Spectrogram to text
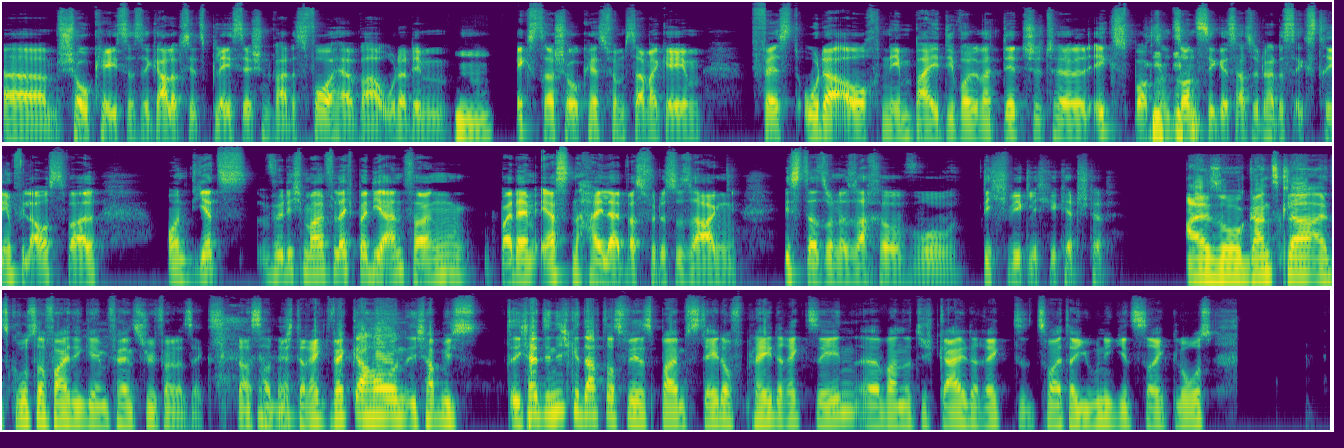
ähm, Showcases, egal ob es jetzt PlayStation war, das vorher war, oder dem mhm. extra Showcase vom Summer Game Fest oder auch nebenbei Devolver Digital, Xbox und sonstiges. Also du hattest extrem viel Auswahl. Und jetzt würde ich mal vielleicht bei dir anfangen. Bei deinem ersten Highlight, was würdest du sagen, ist da so eine Sache, wo dich wirklich gecatcht hat? Also ganz klar als großer Fighting Game Fan Street Fighter 6. Das hat mich direkt weggehauen. Ich habe mich ich hatte nicht gedacht, dass wir es beim State of Play direkt sehen. Äh, war natürlich geil, direkt 2. Juni geht es direkt los.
